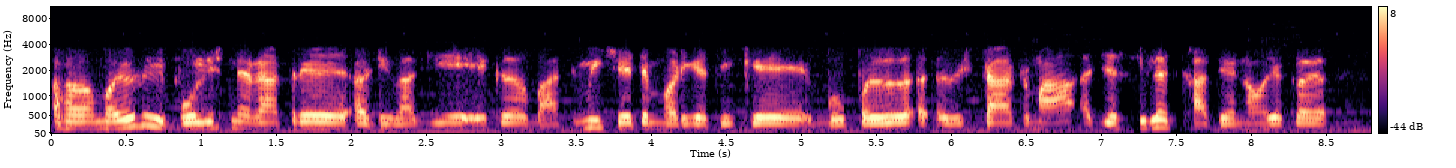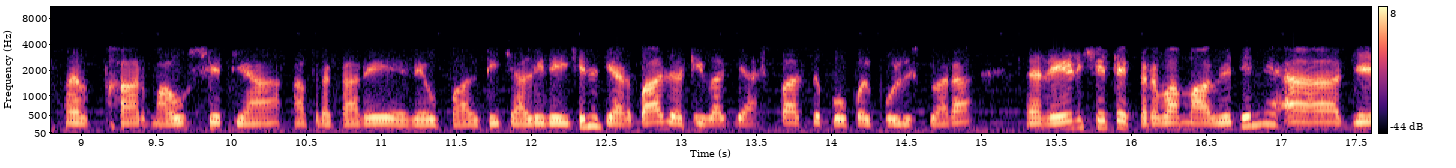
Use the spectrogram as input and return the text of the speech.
મયુરી, પોલીસને રાત્રે અઢી વાગ્યે એક બાતમી છે તે મળી હતી કે બોપલ વિસ્તારમાં જે સિલજ ખાતેનો એક ફાર્મ હાઉસ છે ત્યાં આ પ્રકારે રેવ પાલટી ચાલી રહી છે ને ત્યારબાદ અઢી વાગ્યા આસપાસ બોપલ પોલીસ દ્વારા રેડ છે તે કરવામાં આવી હતી ને આ જે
